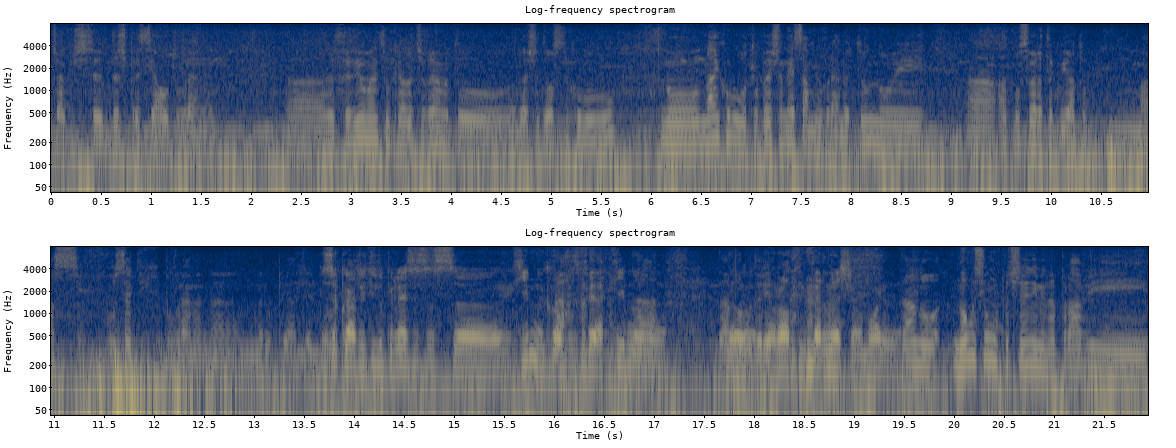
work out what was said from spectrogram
Очакваше се дъжд през цялото време в един момент се оказа, че времето беше доста хубаво, но най-хубавото беше не само времето, но и а, атмосферата, която аз усетих по време на мероприятието. За която и ти допринесе с а, химна, да. който спя, химна да. на, да, благодаря. Род International, моля. Да. да, но много силно впечатление ми направи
